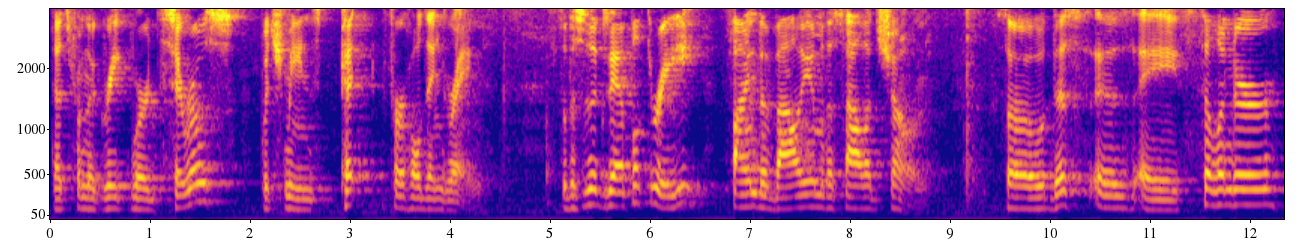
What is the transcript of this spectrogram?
That's from the Greek word siros, which means pit for holding grain. So this is example three, find the volume of the solid shown. So this is a cylinder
